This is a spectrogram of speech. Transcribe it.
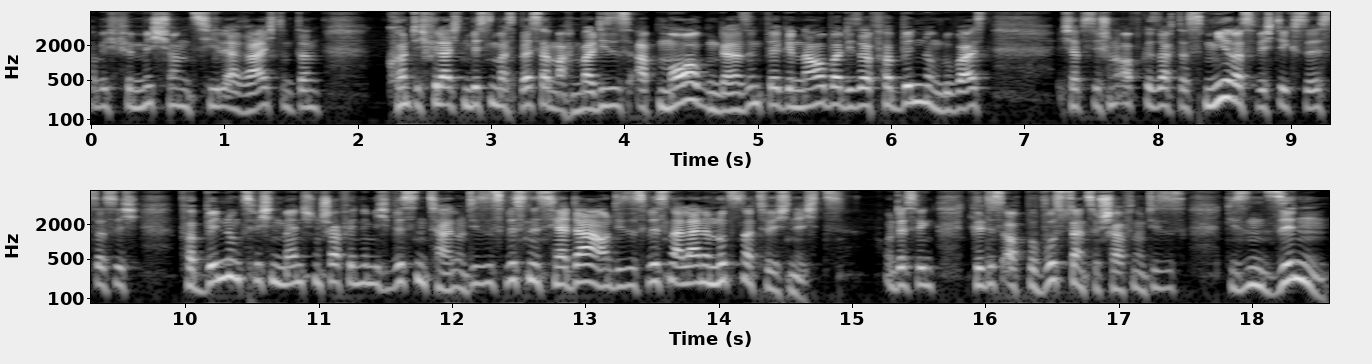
habe ich für mich schon ein Ziel erreicht und dann konnte ich vielleicht ein bisschen was besser machen, weil dieses ab morgen, da sind wir genau bei dieser Verbindung. Du weißt, ich habe es dir schon oft gesagt, dass mir das Wichtigste ist, dass ich Verbindung zwischen Menschen schaffe, indem ich Wissen teile. Und dieses Wissen ist ja da und dieses Wissen alleine nutzt natürlich nichts. Und deswegen gilt es auch Bewusstsein zu schaffen und dieses, diesen Sinn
